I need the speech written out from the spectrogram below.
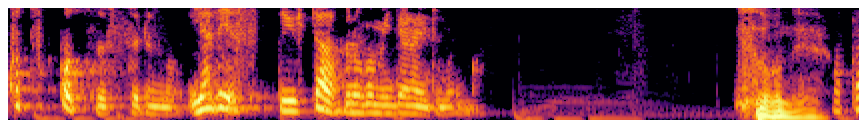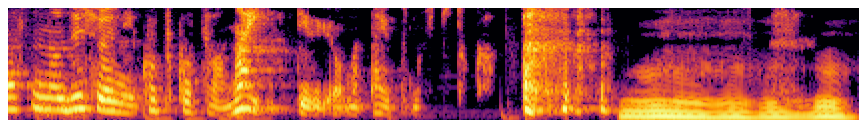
コツコツするの嫌ですっていう人はブログ見てないと思います。そうね。私の辞書にコツコツはないっていうようなタイプの人とかうんうんうんうん。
